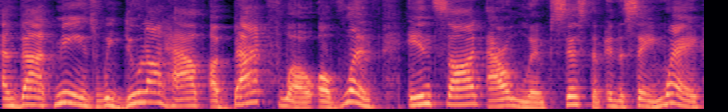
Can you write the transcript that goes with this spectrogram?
and that means we do not have a backflow of lymph inside our lymph system in the same way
